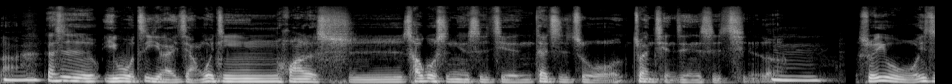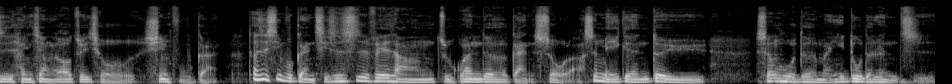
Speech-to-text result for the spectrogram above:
啦。嗯、但是以我自己来讲，我已经花了十超过十年时间在执着赚钱这件事情了。嗯。所以我一直很想要追求幸福感，但是幸福感其实是非常主观的感受啦，是每一个人对于生活的满意度的认知。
